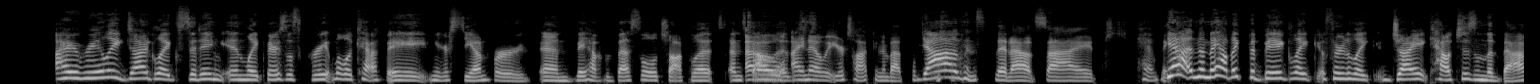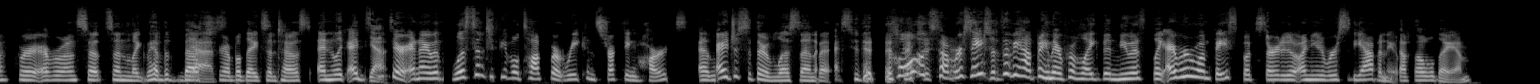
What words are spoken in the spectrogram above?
I really dug like sitting in like there's this great little cafe near Stanford and they have the best little chocolates and salads. Oh, I know what you're talking about. The yeah, you can sit outside. Yeah, and then they have like the big like sort of like giant couches in the back where everyone sits and like they have the best yes. scrambled eggs and toast. And like I'd yes. sit there and I would listen to people talk about reconstructing hearts and I just sit there and listen. But cool conversations that be happening there from like the newest like I remember when Facebook started on University Avenue. That's how old I am.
